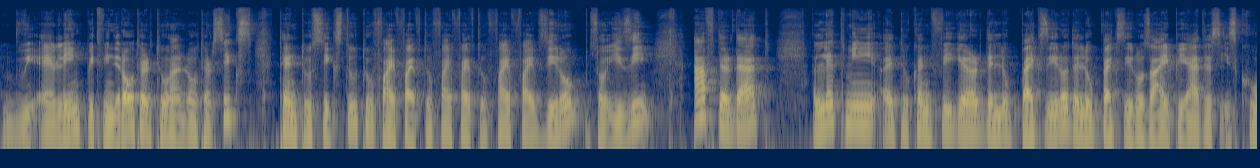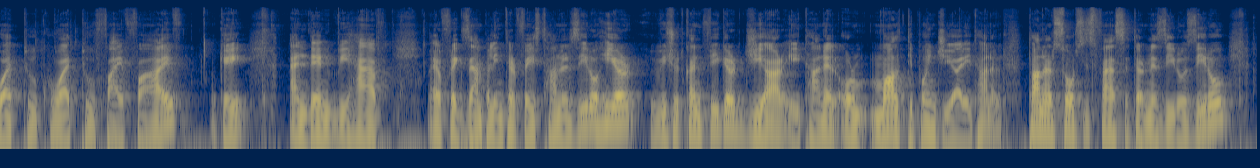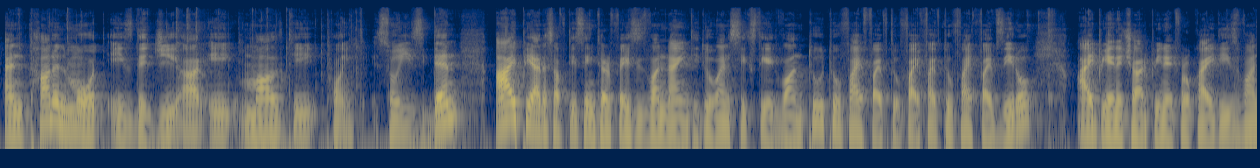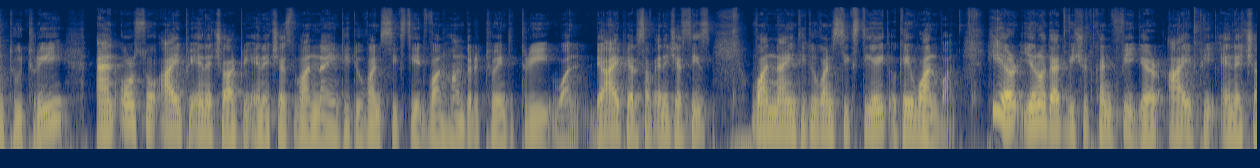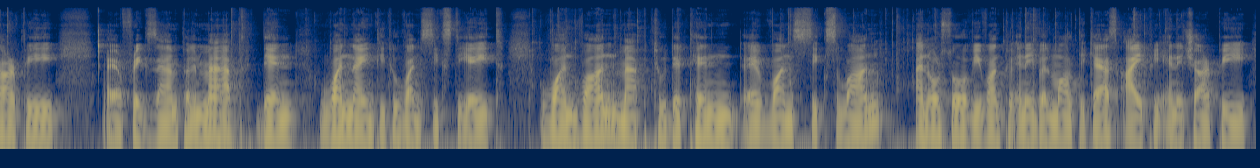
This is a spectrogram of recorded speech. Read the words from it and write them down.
a link between the router 2 and router 6 10262.255.255.255.0 so easy. After that let me uh, to configure the loopback 0 the loopback 0's ip address is quad 2 quad 255 okay and then we have uh, for example interface tunnel 0 here. We should configure GRE tunnel or multi-point GRE tunnel. Tunnel source is fast ethernet 00 and tunnel mode is the GRE multi-point. So easy. Then IP address of this interface is 192.168.122.55255.2550 IP NHRP network ID is 123 and also IP NHRP NHS 192 168 123 1 the IP address of NHS is 192 168 okay 11 here you know that we should configure IP NHRP uh, for example map then 192 168 11 map to the 10 uh, 161 and also we want to enable multicast IP NHRP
